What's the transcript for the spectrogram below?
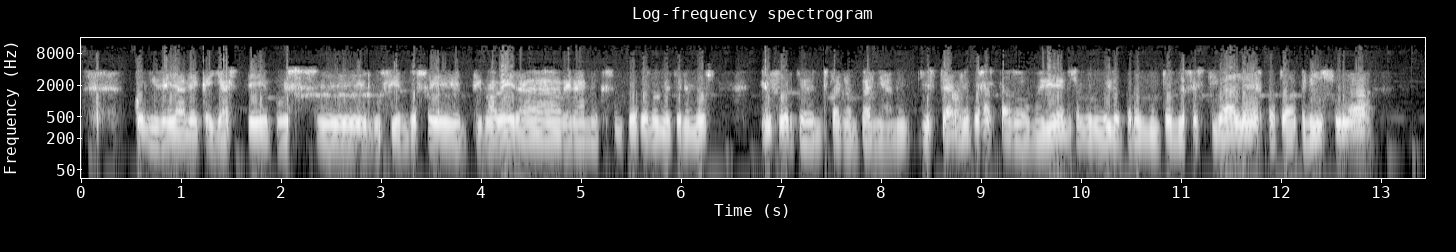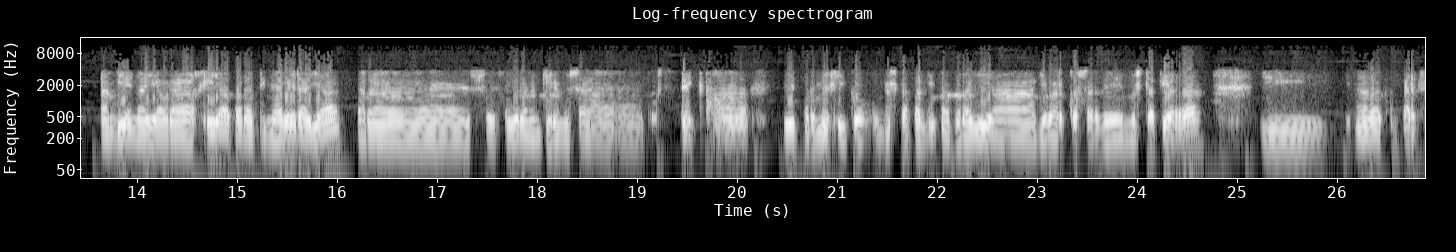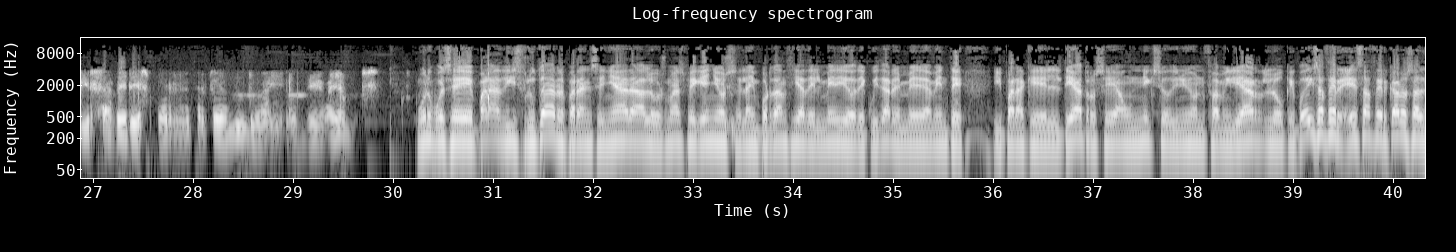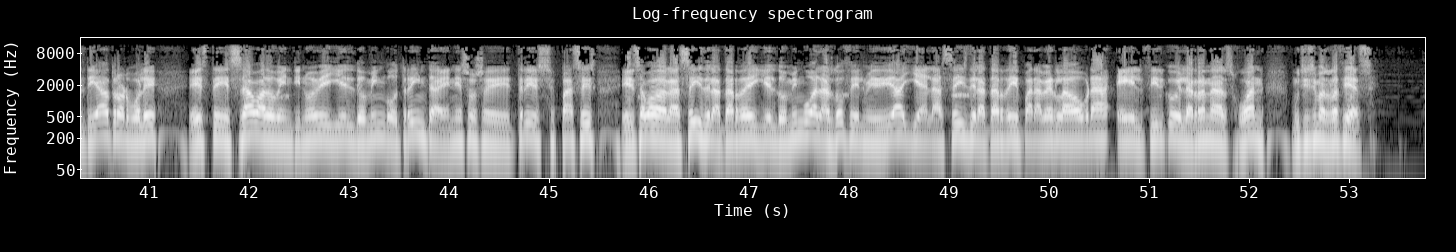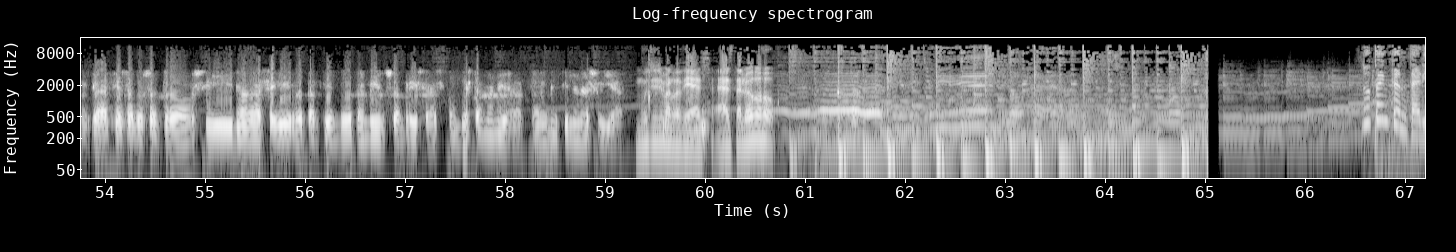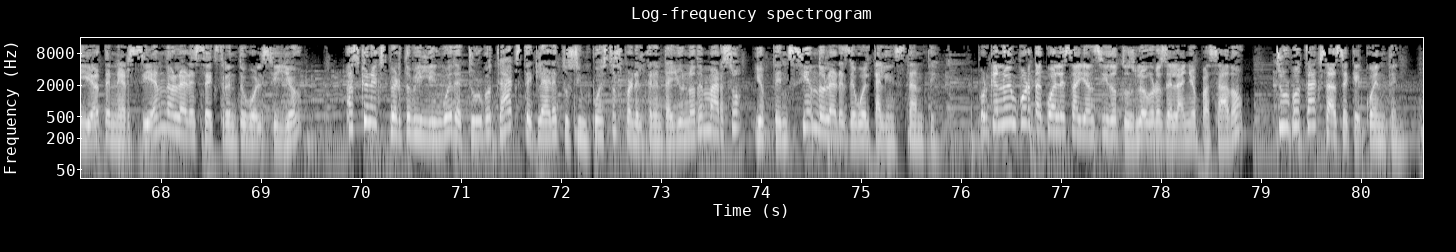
con idea de que ya esté pues eh, luciéndose en primavera, verano, que es un poco donde tenemos el fuerte de nuestra campaña. Y este año pues ha estado muy bien, se hemos movido por un montón de festivales, por toda la península, también hay ahora gira para primavera ya, para eso seguramente iremos a Costa Rica, eh, por México, una escapadita por allí a llevar cosas de nuestra tierra y, nada, compartir saberes por, por todo el mundo, ahí donde vayamos. Bueno, pues eh, para disfrutar, para enseñar a los más pequeños la importancia del medio, de cuidar el medio ambiente y para que el teatro sea un nexo de unión familiar, lo que podéis hacer es acercaros al Teatro Arbolé este sábado 29 y el domingo 30 en esos eh, tres pases, el sábado a las 6 de la tarde y el domingo a las 12 del mediodía y a las 6 de la tarde para ver la obra El Circo de las Ranas. Juan, muchísimas gracias. Gracias a vosotros y nada, seguir repartiendo también sonrisas con vuestra manera, cada uno tiene la suya. Muchísimas gracias, hasta luego. ¿No te encantaría tener 100 dólares extra en tu bolsillo? Haz que un experto bilingüe de TurboTax declare tus impuestos para el 31 de marzo y obtén 100 dólares de vuelta al instante. Porque no importa cuáles hayan sido tus logros del año pasado, TurboTax hace que cuenten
